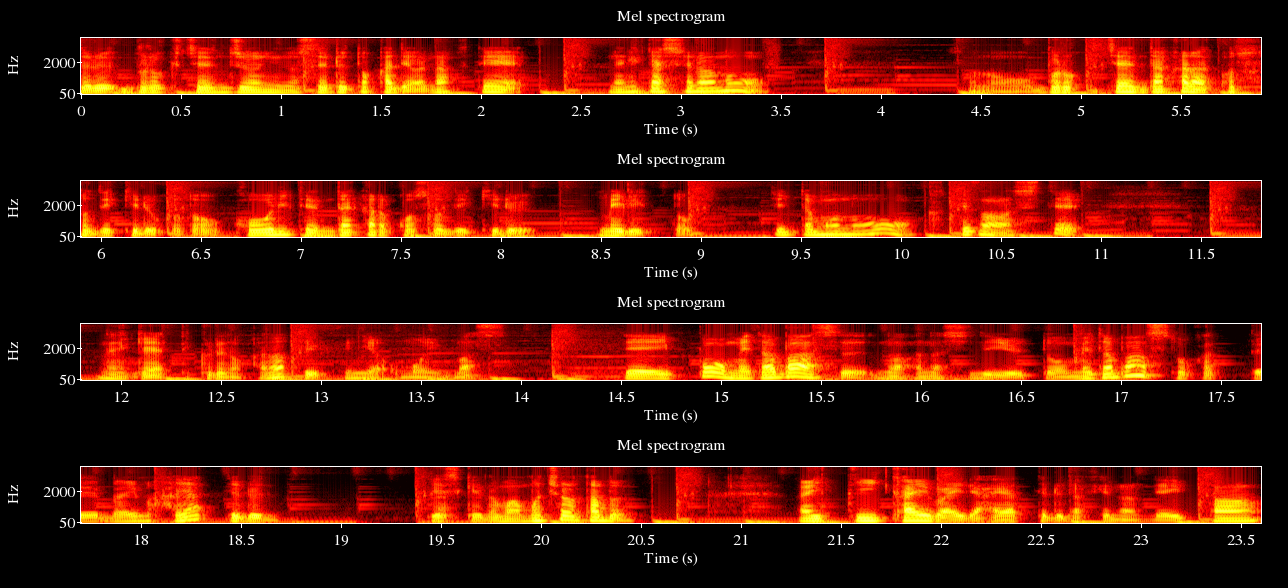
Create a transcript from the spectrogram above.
る、ブロックチェーン上に載せるとかではなくて、何かしらの、その、ブロックチェーンだからこそできること、小売店だからこそできるメリットっていったものを掛け算して、何かやってくるのかなというふうには思います。で、一方、メタバースの話で言うと、メタバースとかって、まあ、今流行ってるんですけど、まあもちろん多分、IT 界隈で流行ってるだけなんで、一般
